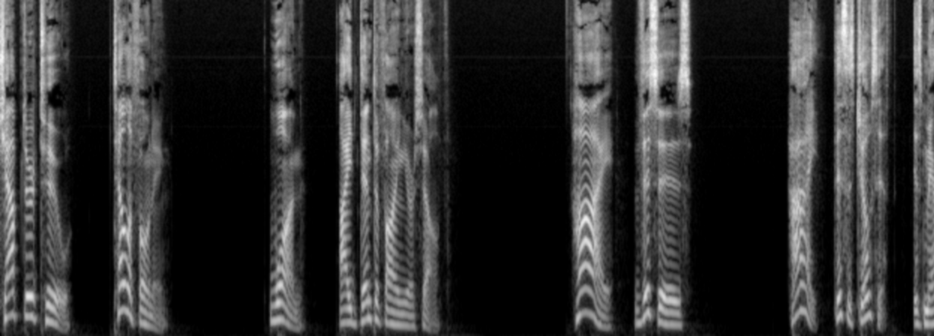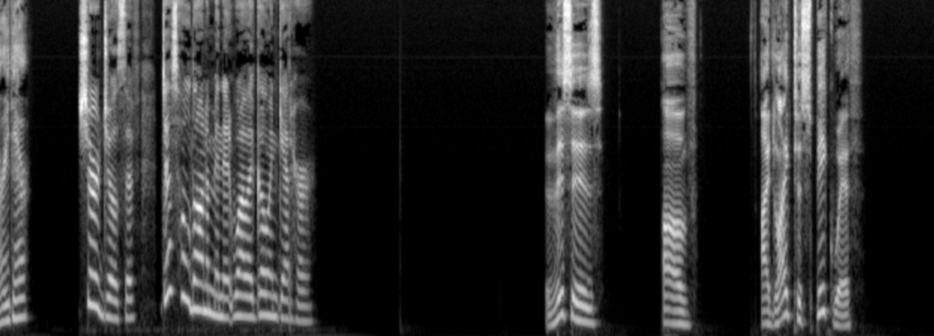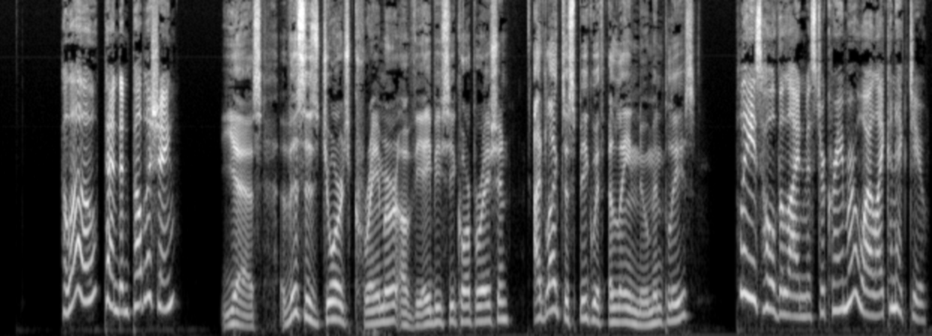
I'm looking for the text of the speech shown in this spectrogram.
Chapter 2 Telephoning 1. Identifying yourself. Hi, this is. Hi, this is Joseph. Is Mary there? Sure, Joseph. Just hold on a minute while I go and get her. This is. Of. I'd like to speak with. Hello, Pendant Publishing. Yes, this is George Kramer of the ABC Corporation. I'd like to speak with Elaine Newman, please. Please hold the line, Mr. Kramer, while I connect you.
